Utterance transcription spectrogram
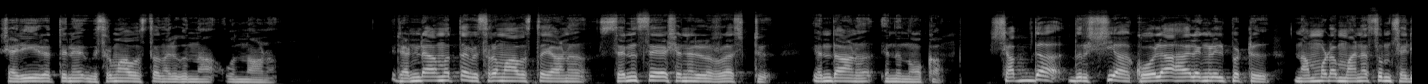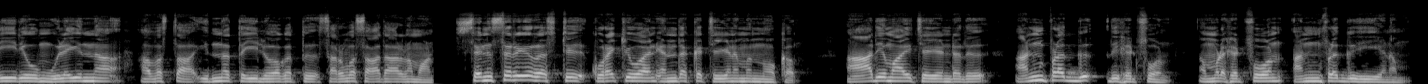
ശരീരത്തിന് വിശ്രമാവസ്ഥ നൽകുന്ന ഒന്നാണ്. രണ്ടാമത്തെ വിശ്രമാവസ്ഥയാണ് സെൻസേഷണൽ റെസ്റ്റ്. എന്താണ് എന്ന് നോക്കാം. ശബ്ദ ദൃശ്യ കോലാഹലങ്ങളിൽപ്പെട്ട് നമ്മുടെ മനസ്സും ശരീരവും ഉലയുന്ന അവസ്ഥ ഇന്നത്തെ ഈ ലോകത്ത് സർവസാധാരണമാണ്. സെൻസറി റെസ്റ്റ് കുറയ്ക്കുവാൻ എന്തൊക്കെ ചെയ്യണമെന്ന് നോക്കാം. ആദ്യമായി ചെയ്യേണ്ടത് അൺപ്ലഗ് ദി ഹെഡ്ഫോൺ. നമ്മുടെ ഹെഡ്ഫോൺ അൺപ്ലഗ് ചെയ്യണം.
